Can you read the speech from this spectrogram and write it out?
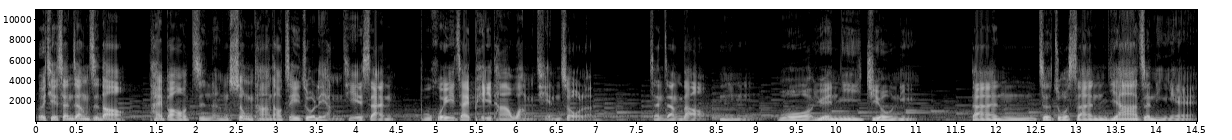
而且三藏知道太保只能送他到这座两界山，不会再陪他往前走了。三藏道：“嗯，我愿意救你，但这座山压着你耶。”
